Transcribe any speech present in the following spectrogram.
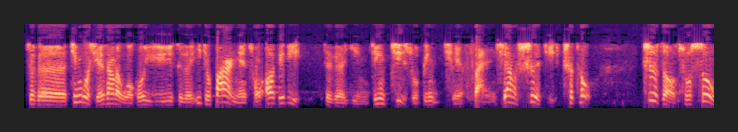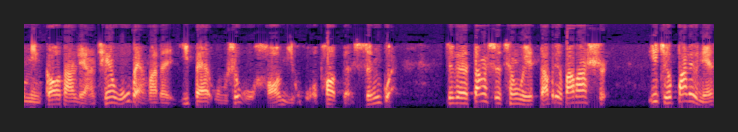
这个经过协商呢，我国于这个一九八二年从奥地利。这个引进技术，并且反向设计吃透，制造出寿命高达两千五百发的一百五十五毫米火炮的身管，这个当时称为 W 八八式。一九八六年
